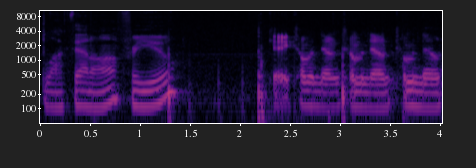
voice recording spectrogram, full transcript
block that off for you. Okay, coming down, coming down, coming down.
